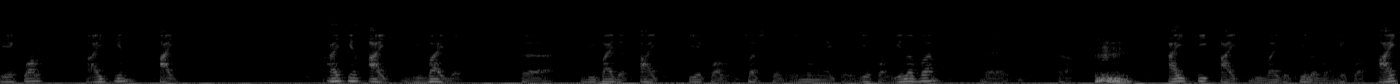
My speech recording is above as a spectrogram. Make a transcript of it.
equal 18 8 18 8 divided uh, divided 8 equal first uh, numerator equal 11 uh, uh, 88 divided 11 equal 8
